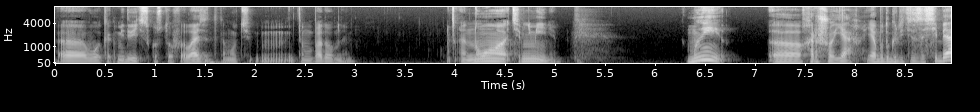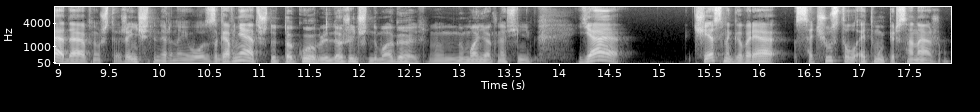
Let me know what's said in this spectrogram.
Э, Вот, как медведь из кустов вылазит и тому, и тому подобное. Но, тем не менее, мы... э, Хорошо, я. Я буду говорить за себя, да, потому что женщины, наверное, его заговнят, что это такое, блин, да женщин домогаюсь, ну, ну, маньяк-насильник. я, честно говоря, сочувствовал этому персонажу,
